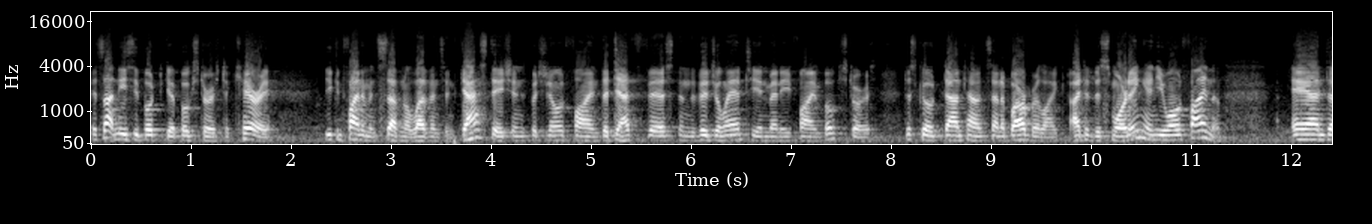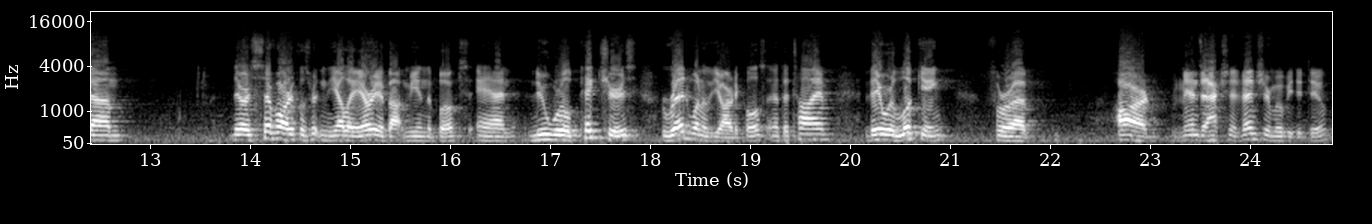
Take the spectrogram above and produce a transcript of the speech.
It's not an easy book to get bookstores to carry. You can find them in 7-Elevens and gas stations, but you don't find the Death Fist and the Vigilante in many fine bookstores. Just go downtown Santa Barbara like I did this morning, and you won't find them. And um, there are several articles written in the LA area about me in the books, and New World Pictures read one of the articles, and at the time they were looking for a hard men's action adventure movie to do.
